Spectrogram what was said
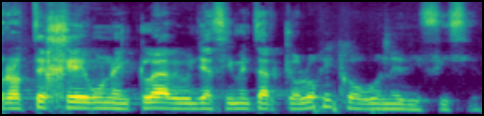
protege un enclave, un yacimiento arqueológico o un edificio.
